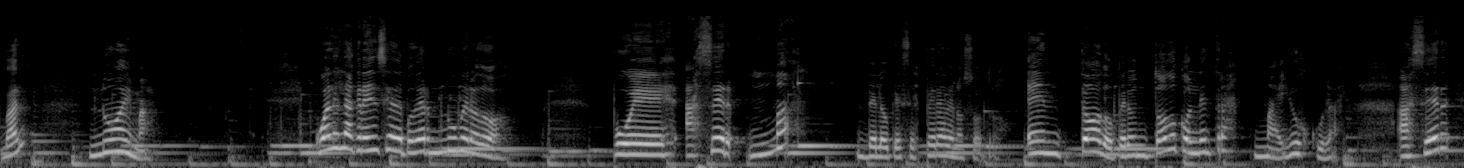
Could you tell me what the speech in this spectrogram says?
¿vale? No hay más. ¿Cuál es la creencia de poder número dos? Pues hacer más de lo que se espera de nosotros. En todo, pero en todo con letras mayúsculas. Hacer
